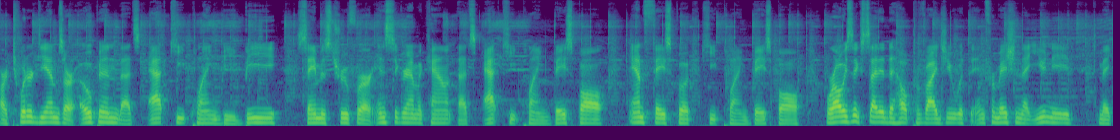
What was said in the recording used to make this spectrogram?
our Twitter DMs are open. That's at Keep Playing BB. Same is true for our Instagram account. That's at Keep Playing Baseball and Facebook Keep Playing Baseball. We're always excited to help provide you with the information that you need to make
